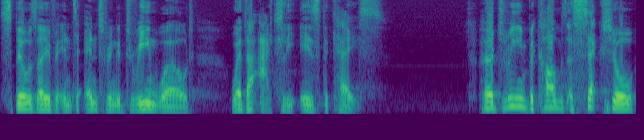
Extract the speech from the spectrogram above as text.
spills over into entering a dream world where that actually is the case. Her dream becomes a sexual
